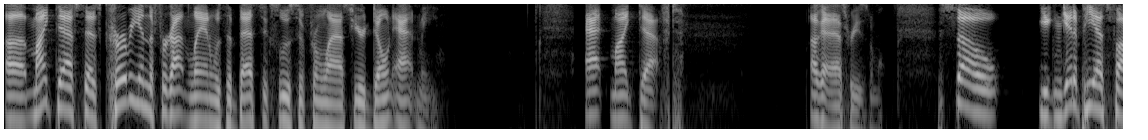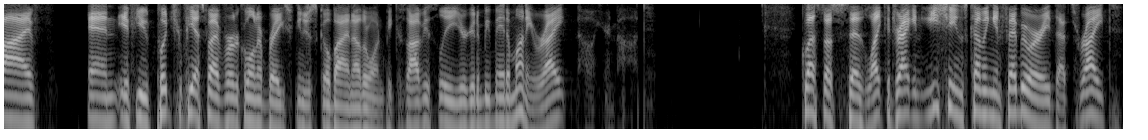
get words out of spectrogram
Uh mike Deff says kirby and the forgotten land was the best exclusive from last year. Don't at me at mike deft okay that's reasonable so you can get a ps5 and if you put your PS5 vertical and it breaks, you can just go buy another one because obviously you're going to be made of money, right? No, you're not. Questbuster says, like a Dragon Ishin's coming in February. That's right.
